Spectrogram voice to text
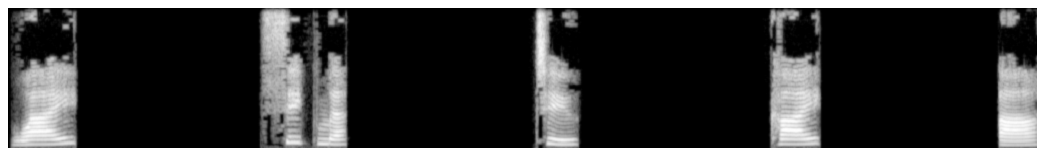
Y. Sigma two chi r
